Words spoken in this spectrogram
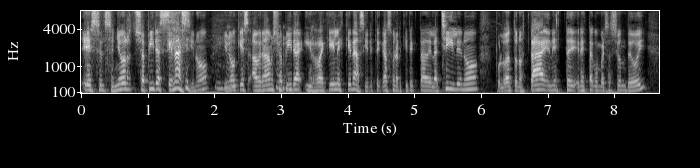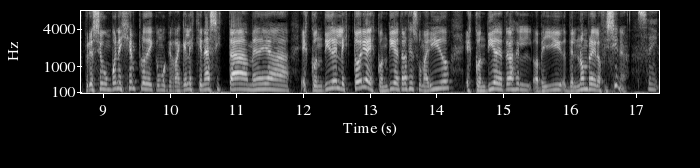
es el señor Shapira Eskenazi, ¿no? y no que es Abraham Shapira y Raquel Eskenazi, en este caso una arquitecta de la Chile, ¿no? Por lo tanto no está en este en esta conversación de hoy, pero ese es un buen ejemplo de como que Raquel Eskenazi está media escondida en la historia, escondida detrás de su marido, escondida detrás del apellido del nombre de la oficina. Sí.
